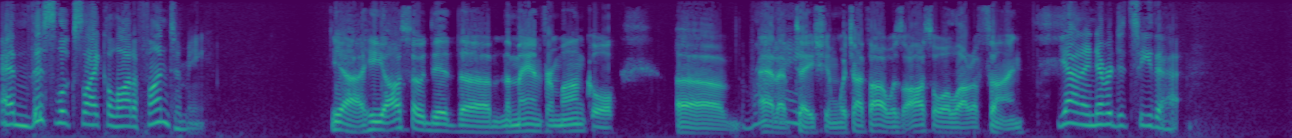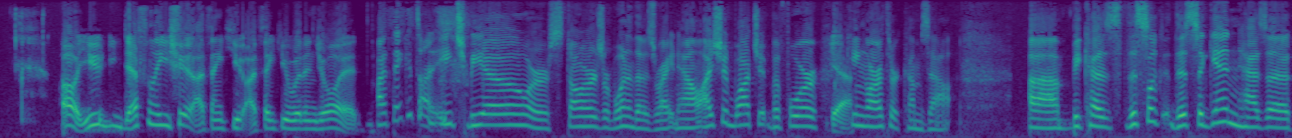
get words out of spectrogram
and this looks like a lot of fun to me. Yeah, he also did the the Man from Uncle uh, adaptation, which I thought was also a lot of fun. Yeah, and I never did see that. Oh, you, you definitely should. I think you I think you would enjoy it. I think it's on HBO or Starz or one of those right now. I should watch it before Yeah. King Arthur comes out. Uh, because this look this again has a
